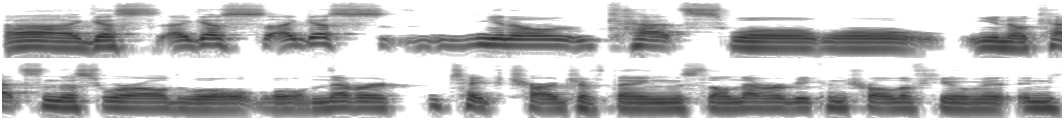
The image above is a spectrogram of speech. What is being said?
uh, I guess, I guess, I guess, you know, cats will, will, you know, cats in this world will, will never take charge of things. They'll never be control of human, in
